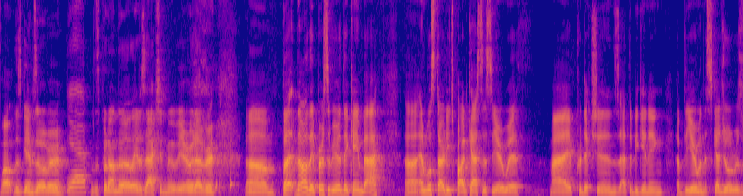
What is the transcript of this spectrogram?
well, this game's over. Yeah. Let's put on the latest action movie or whatever. um, but no, they persevered. They came back, uh, and we'll start each podcast this year with my predictions at the beginning of the year when the schedule was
